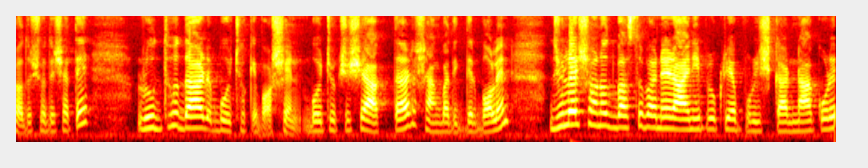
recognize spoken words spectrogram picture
সদস্যদের সাথে রুদ্ধদ্বার বৈঠকে বসেন। বৈঠক শেষে আক্তার সাংবাদিকদের বলেন, জুলাই সনদ বাস্তবায়নের আইনি প্রক্রিয়া পরিষ্কার না করে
